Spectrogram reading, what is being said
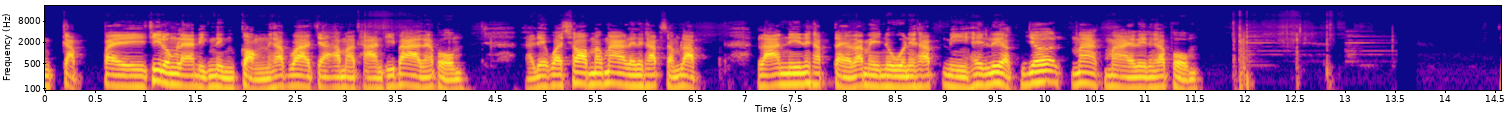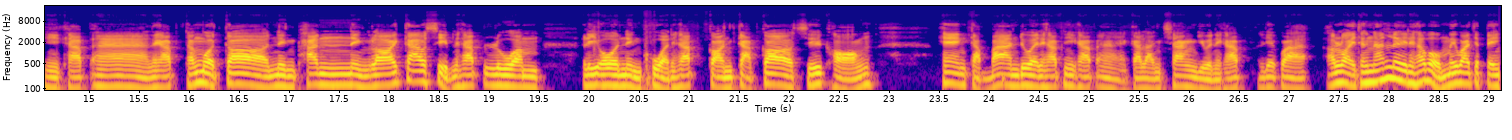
ำกลับไปที่โรงแรมอีกหนึ่งกล่องนะครับ ว่าจะเอามาทานที่บ้านนะครับผมเรียกว่าชอบมากๆเลยนะครับสำหรับร้านนี้นะครับแต่ละเมนูนะครับมีให้เลือกเยอะมากมายเลยนะครับผม นี่ครับ อ่า นะครับ ทั้งหมดก็ 1,190 นะครับ รวมรีโอ1ขวดนะครับ ก่อนกลับก็ซื้อของแห้งกลับบ้านด้วยนะครับ นี่ครับ อ่ากำลังช่างอยู่นะครับ เรียกว่าอร่อยทั้งนั้นเลยนะครับ ผม ไม่ว่าจะเป็น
